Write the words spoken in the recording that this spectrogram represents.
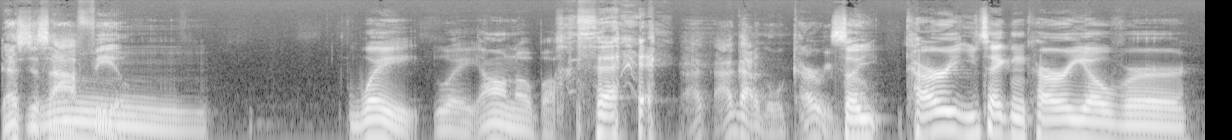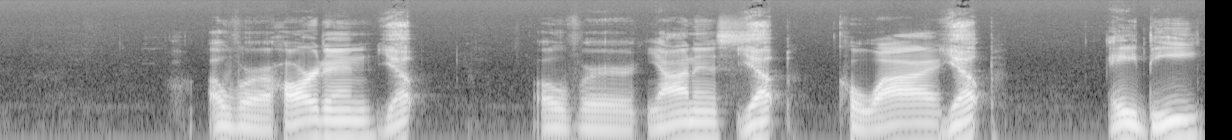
That's just how I feel. Wait, wait, I don't know about that. I, I got to go with Curry. so bro. Curry, you taking Curry over over Harden, yep, over Giannis, yep, Kawhi, yep, AD.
